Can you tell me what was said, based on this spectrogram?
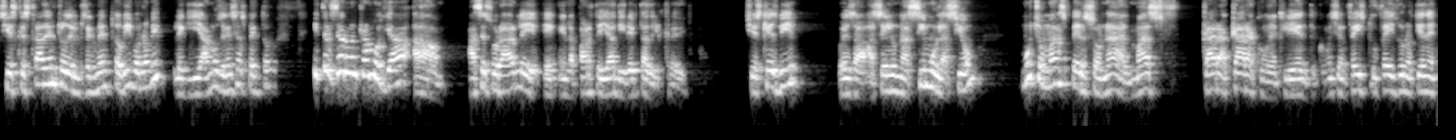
si es que está dentro del segmento vivo o no vivo, le guiamos en ese aspecto. Y tercero, entramos ya a asesorarle en, la parte ya directa del crédito. Si es que es VIP, pues a hacerle una simulación mucho más personal, más cara a cara con el cliente. Como dicen, face to face, uno tiene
